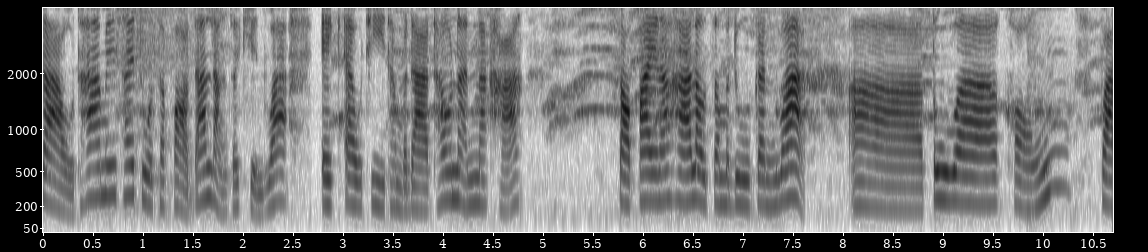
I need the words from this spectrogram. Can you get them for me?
เก่าถ้าไม่ใช่ตัวสปอร์ตด้านหลังจะเขียนว่า XLT ธรรมดาเท่านั้นนะคะ ต่อไปนะคะเราจะมาดูกันว่าาตัวของฝา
